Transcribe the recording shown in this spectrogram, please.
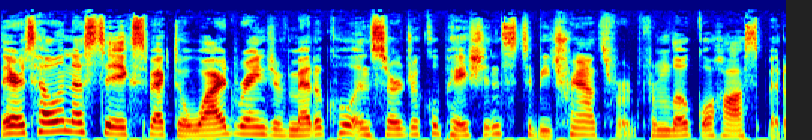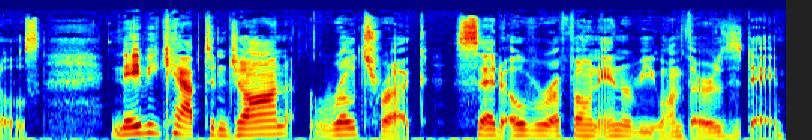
They are telling us to expect a wide range of medical and surgical patients to be transferred from local hospitals. Navy Captain John Rotruck said over a phone interview on Thursday.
